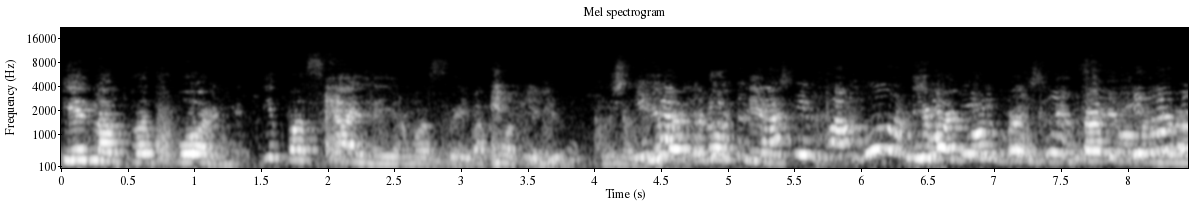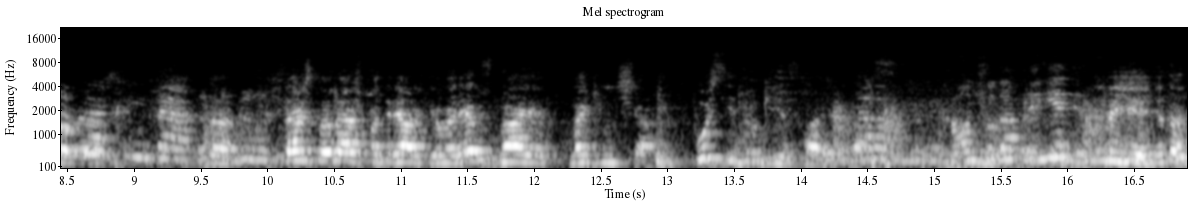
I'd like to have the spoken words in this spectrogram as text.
и на платформе, и пасхальные ермосы. И вокруг пили. пошли в вагон. И вокруг пошли, там его И вагон поздравляли. да. Так что наш патриарх Филарет знает ногинчан. Пусть и другие знают нас. А он сюда приедет? Приедет, да?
